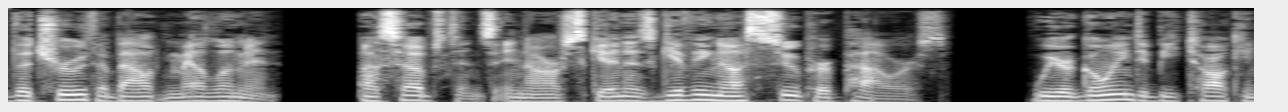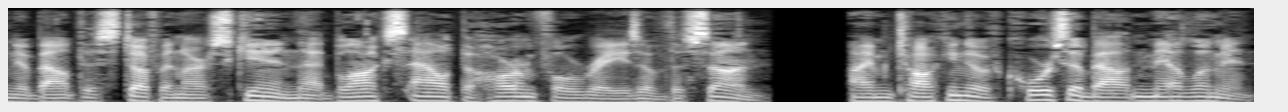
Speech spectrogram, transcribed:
The truth about melanin. A substance in our skin is giving us superpowers. We're going to be talking about the stuff in our skin that blocks out the harmful rays of the sun. I'm talking of course about melanin,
